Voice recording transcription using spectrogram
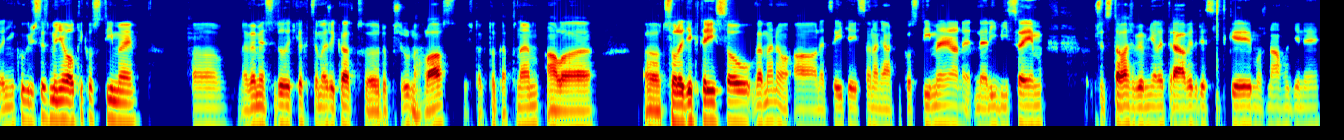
Deníku, když jsi zmiňoval ty kostýmy, uh, nevím, jestli to teďka chceme říkat uh, dopředu na hlas, když tak to katnem, ale Uh, co lidi, kteří jsou ve jméno a necítějí se na nějaké kostýmy a ne, nelíbí se jim představa, že by měli trávit desítky, možná hodiny,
